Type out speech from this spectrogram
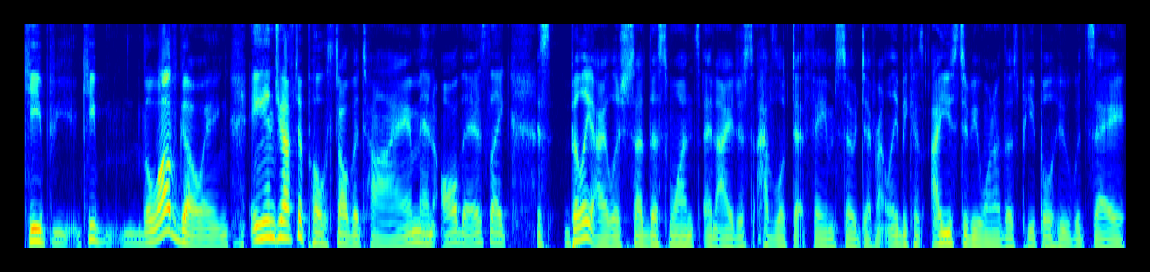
keep keep the love going and you have to post all the time and all this. Like this, Billie Eilish said this once and I just have looked at fame so differently because I used to be one of those people who would say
